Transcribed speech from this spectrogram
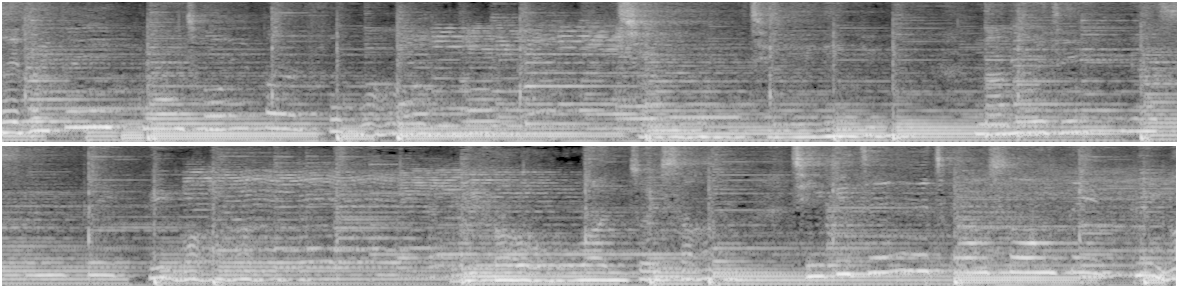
逝去的光彩不复还。迟迟年月，难耐这一生的变幻。如浮云聚散，缠结这沧桑的倦顏。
